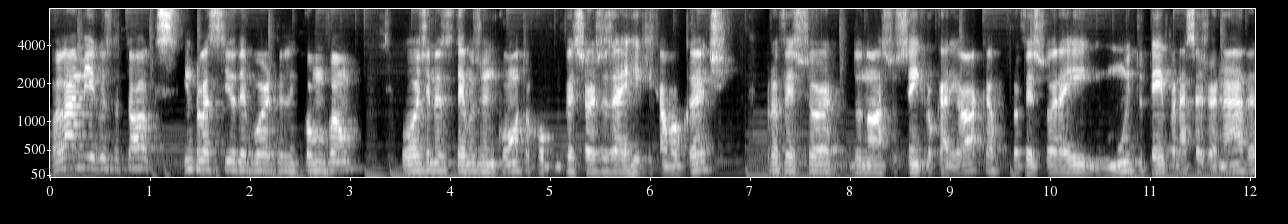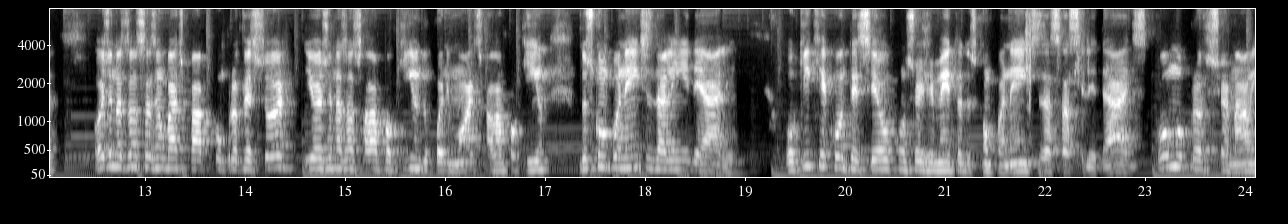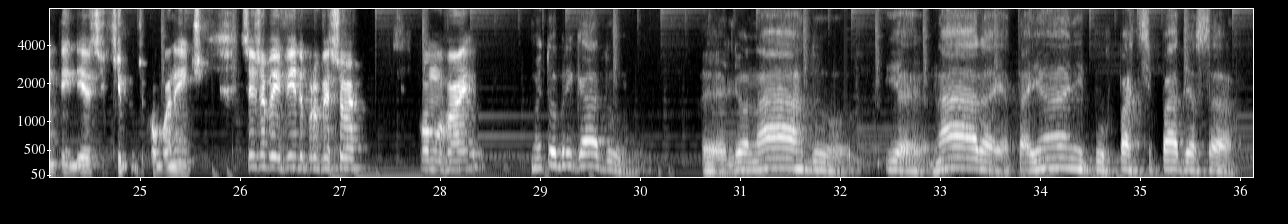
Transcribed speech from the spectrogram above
Olá, amigos do Talks Implacio de Bortoli, como vão? Hoje nós temos um encontro com o professor José Henrique Cavalcante, professor do nosso Centro Carioca, professor aí muito tempo nessa jornada. Hoje nós vamos fazer um bate-papo com o professor e hoje nós vamos falar um pouquinho do Cone Morse, falar um pouquinho dos componentes da linha Ideale. O que, que aconteceu com o surgimento dos componentes, as facilidades, como o profissional entender esse tipo de componente. Seja bem-vindo, professor. Como vai? Muito obrigado, eh, Leonardo, e a Nara, e a Tayane, por participar dessa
